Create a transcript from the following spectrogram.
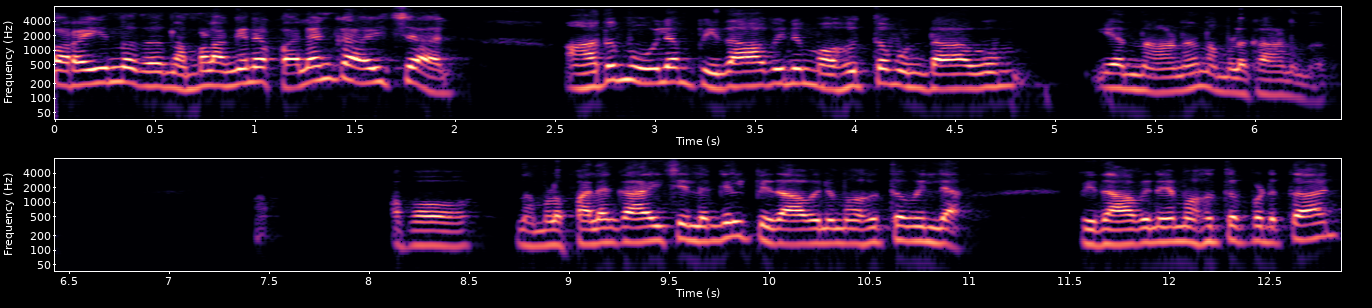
പറയുന്നത് നമ്മൾ അങ്ങനെ ഫലം കായ്ച്ചാൽ അതുമൂലം പിതാവിന് മഹത്വം ഉണ്ടാകും എന്നാണ് നമ്മൾ കാണുന്നത്. അപ്പോൾ നമ്മൾ ഫലം കായ്ച്ചില്ലെങ്കിൽ പിതാവിന് മഹത്വമില്ല. പിതാവിനെ മഹത്വപ്പെടുത്താൻ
